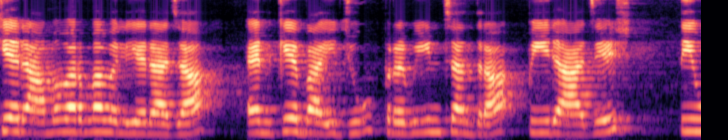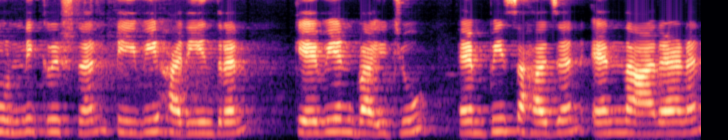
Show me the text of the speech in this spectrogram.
K Ramavarma Valiyaraja N K Baiju Praveen Chandra P Rajesh T Unnikrishnan T V Hareendran K V N Baiju M P Sahajan N Narayanan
